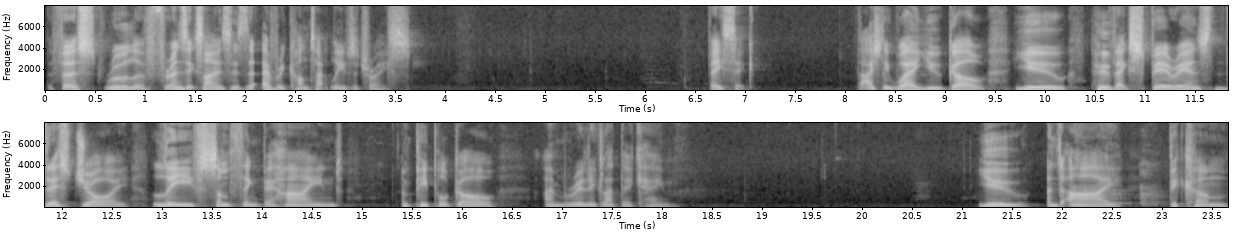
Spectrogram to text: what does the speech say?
The first rule of forensic science is that every contact leaves a trace. Basic. That actually, where you go, you who've experienced this joy leave something behind and people go, I'm really glad they came. You and I become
